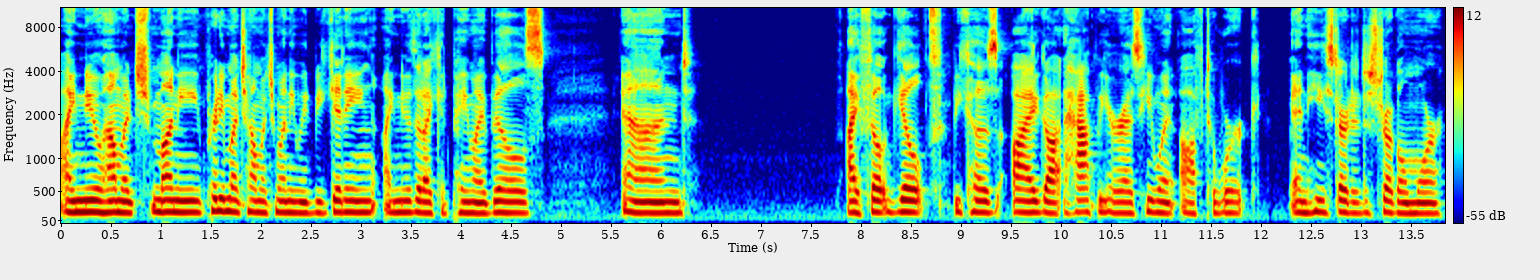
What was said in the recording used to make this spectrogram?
I knew how much money, pretty much how much money we'd be getting. I knew that I could pay my bills. And I felt guilt because I got happier as he went off to work and he started to struggle more.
